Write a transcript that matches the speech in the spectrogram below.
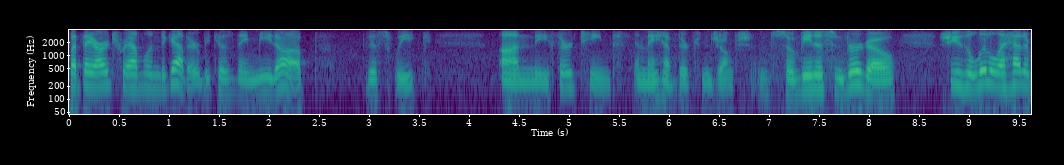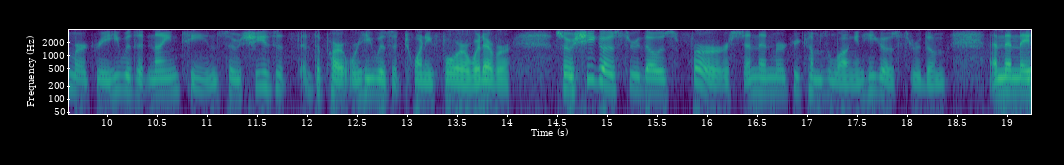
but they are traveling together because they meet up this week on the 13th and they have their conjunction. So Venus and Virgo, she's a little ahead of Mercury. He was at 19, so she's at the part where he was at 24 or whatever. So she goes through those first, and then Mercury comes along and he goes through them, and then they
